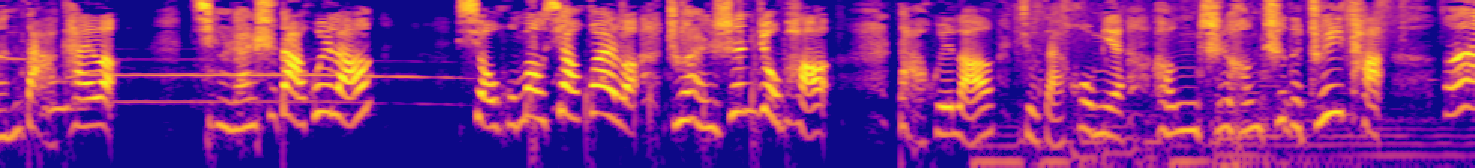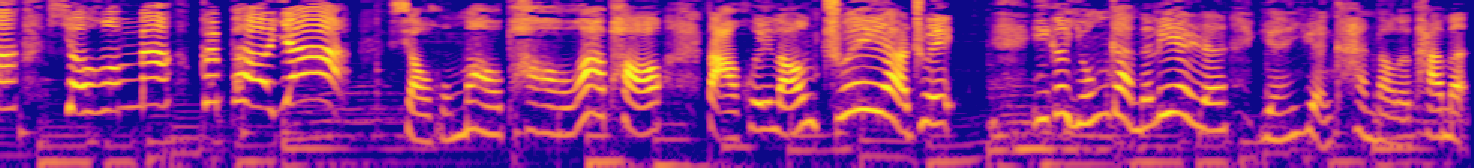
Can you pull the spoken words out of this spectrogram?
门打开了，竟然是大灰狼！小红帽吓坏了，转身就跑。大灰狼就在后面哼哧哼哧的追他。啊，小红帽，快跑呀！小红帽跑啊跑，大灰狼追呀追。一个勇敢的猎人远远看到了他们，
